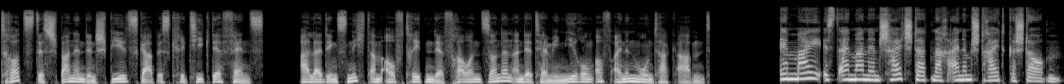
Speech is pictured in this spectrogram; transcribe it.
Trotz des spannenden Spiels gab es Kritik der Fans. Allerdings nicht am Auftreten der Frauen, sondern an der Terminierung auf einen Montagabend. Im Mai ist ein Mann in Schaltstadt nach einem Streit gestorben.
